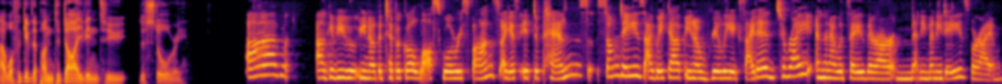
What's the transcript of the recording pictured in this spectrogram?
uh, well, forgive the pun, to dive into the story? Um, I'll give you, you know, the typical law school response. I guess it depends. Some days I wake up, you know, really excited to write. And then I would say there are many, many days where I'm,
